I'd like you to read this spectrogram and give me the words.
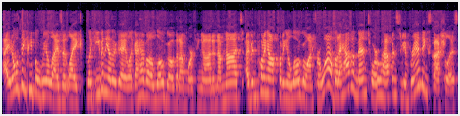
I don't think people realize that like like even the other day, like I have a logo that I'm working on and I'm not I've been putting off putting a logo on for a while, but I have a mentor who happens to be a branding specialist.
